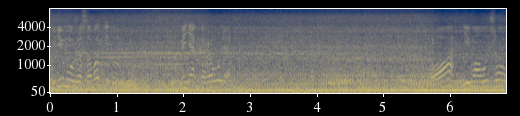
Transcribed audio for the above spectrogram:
У Димы уже собаки тут. Меня караулят. О, Дима вышел.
